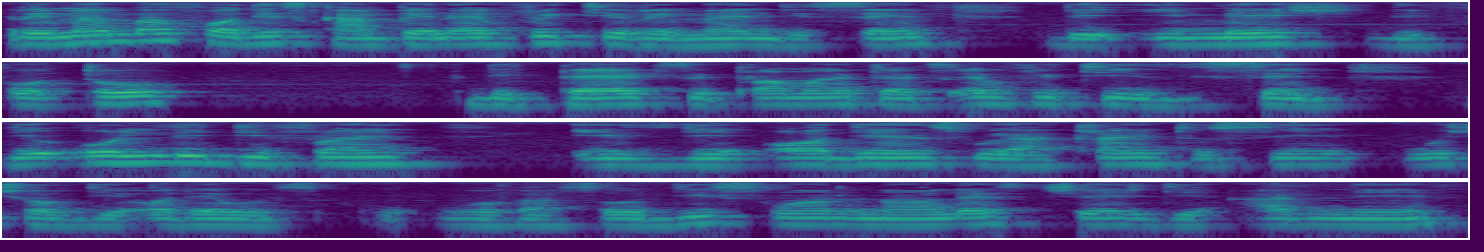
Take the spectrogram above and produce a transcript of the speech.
Remember for this campaign everything remained the same. The image the photo the text the primary text everything is the same. The only difference is the audience. We are trying to see which of the audience was over. So this one now let's change the ad name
